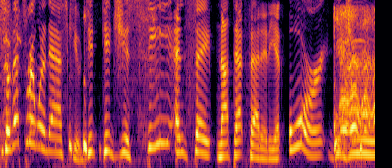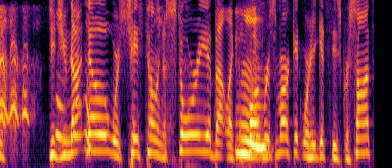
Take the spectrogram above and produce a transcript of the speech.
so that's what I wanted to ask you. Did did you see and say, not that fat idiot, or did you did you not know? Was Chase telling a story about like the mm. farmer's market where he gets these croissants?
